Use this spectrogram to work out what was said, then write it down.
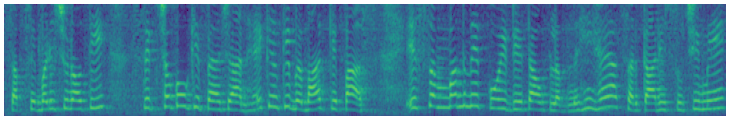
सबसे बड़ी चुनौती शिक्षकों की पहचान है, क्योंकि विभाग के पास इस संबंध में कोई डेटा उपलब्ध नहीं है। सरकारी सूची में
